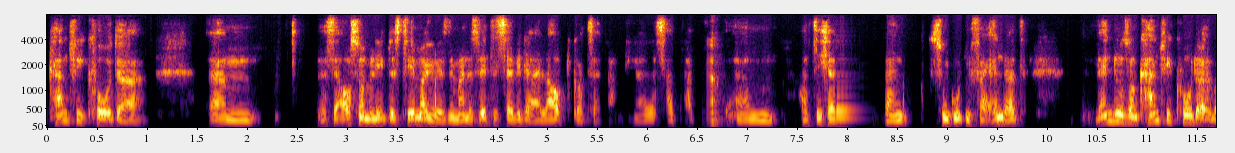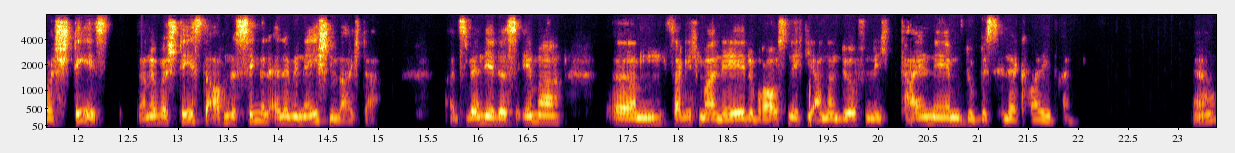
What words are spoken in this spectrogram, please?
Country Coder, ähm, das ist ja auch so ein beliebtes Thema gewesen. Ich meine, das wird es ja wieder erlaubt, Gott sei Dank. Ja, das hat, hat, ja. Ähm, hat sich ja dann zum Guten verändert. Wenn du so einen Country Coder überstehst, dann überstehst du auch eine Single Elimination leichter, als wenn dir das immer, ähm, sag ich mal, nee, du brauchst nicht, die anderen dürfen nicht teilnehmen, du bist in der Quali drin. Ja,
